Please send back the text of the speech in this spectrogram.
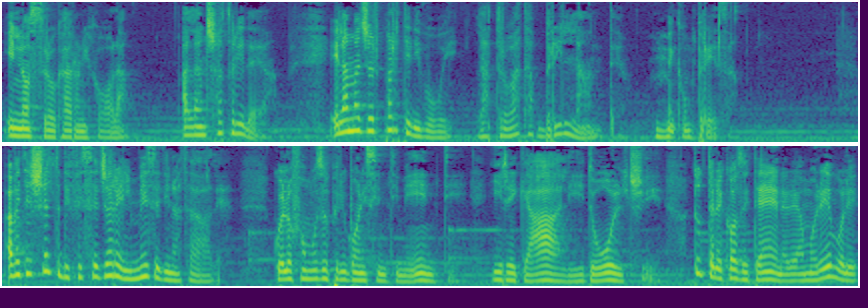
Il nostro caro Nicola ha lanciato l'idea e la maggior parte di voi l'ha trovata brillante, me compresa. Avete scelto di festeggiare il mese di Natale, quello famoso per i buoni sentimenti, i regali, i dolci, tutte le cose tenere e amorevoli,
